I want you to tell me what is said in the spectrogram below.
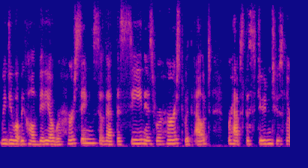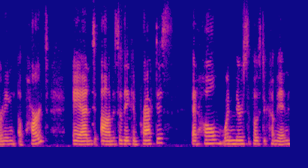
We do what we call video rehearsing so that the scene is rehearsed without perhaps the student who's learning a part. And um, so they can practice at home when they're supposed to come in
